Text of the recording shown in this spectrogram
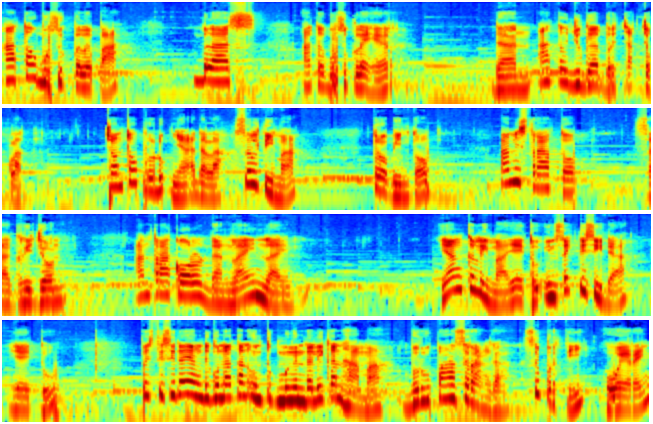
atau busuk pelepah, belas atau busuk leher, dan atau juga bercak coklat. Contoh produknya adalah Seltima, Trobintop, Amistratop, Sagrijon, antrakol, dan lain-lain. Yang kelima yaitu insektisida, yaitu pestisida yang digunakan untuk mengendalikan hama berupa serangga seperti wereng,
